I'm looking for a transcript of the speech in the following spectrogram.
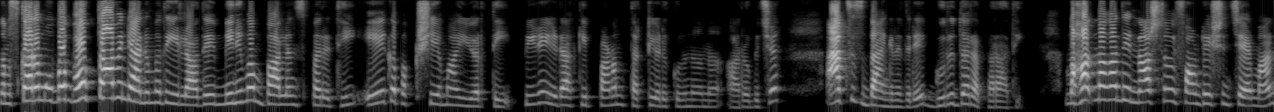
നമസ്കാരം. ഉപഭോക്താവിന്റെ അനുമതിയില്ലാതെ മിനിമം ബാലൻസ് പരിധി ഏകപക്ഷീയമായി ഉയർത്തി പിഴ ഈടാക്കി പണം തട്ടിയെടുക്കുന്നുവെന്ന് ആരോപിച്ച് ആക്സിസ് ബാങ്കിനെതിരെ ഗുരുതര പരാതി. Mahatma Gandhi national foundation chairman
